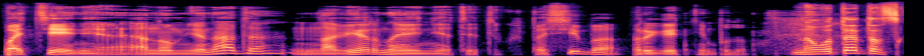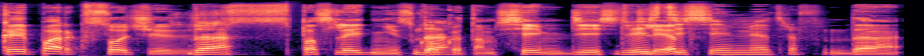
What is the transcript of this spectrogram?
потение. Оно мне надо? Наверное, нет. Я такой, спасибо, прыгать не буду. Ну вот этот скайпарк в Сочи Да. с последние сколько Да. там, 7-10 лет. 207 метров. Да.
